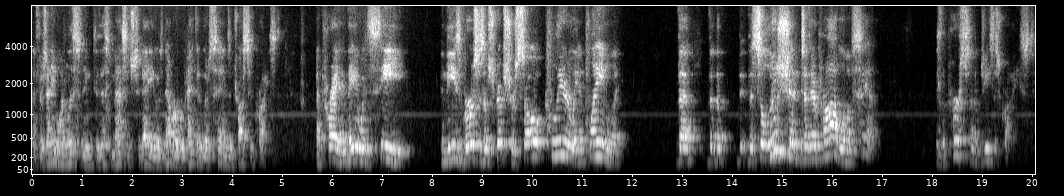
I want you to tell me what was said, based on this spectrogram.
if there's anyone listening to this message today who has never repented of their sins and trusted Christ, I pray that they would see in these verses of Scripture so clearly and plainly the, the, the, the solution to their problem of sin is the person of Jesus Christ.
